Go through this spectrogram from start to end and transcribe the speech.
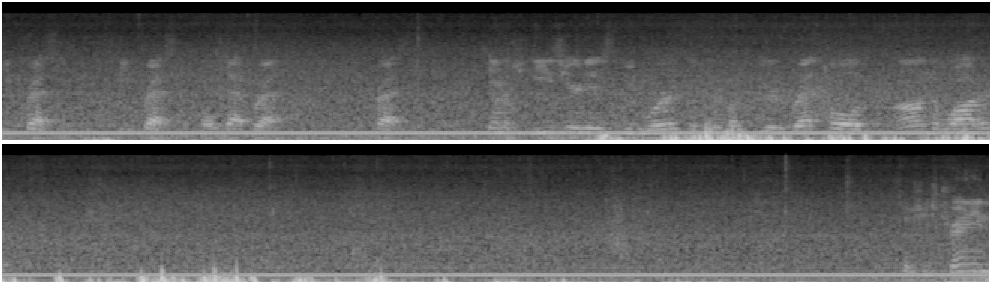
Keep pressing. Keep pressing. Hold that breath. Keep pressing. See how much easier it is to do work with your, your breath hold on the water? So she's training the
